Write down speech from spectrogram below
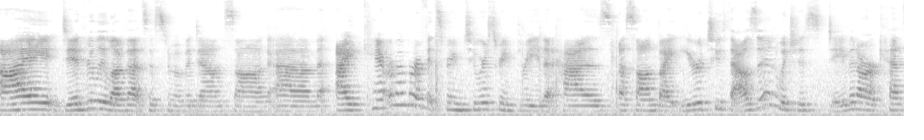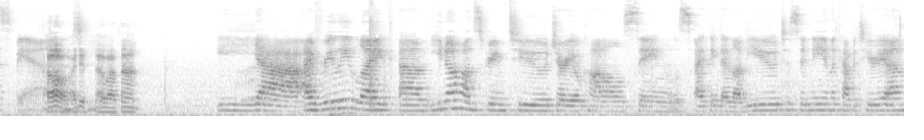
I did really love that System of a Down song. Um, I can't remember if it's Scream Two or Scream Three that has a song by Ear Two Thousand, which is David Arquette's band. Oh, I didn't know about that. Yeah, I really like. Um, you know how on Scream 2, Jerry O'Connell sings "I Think I Love You" to Sidney in the cafeteria.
